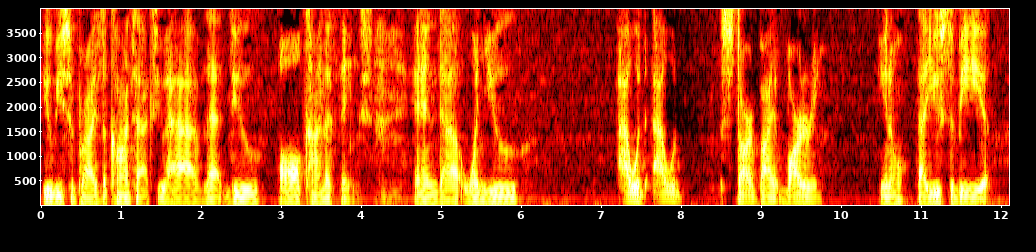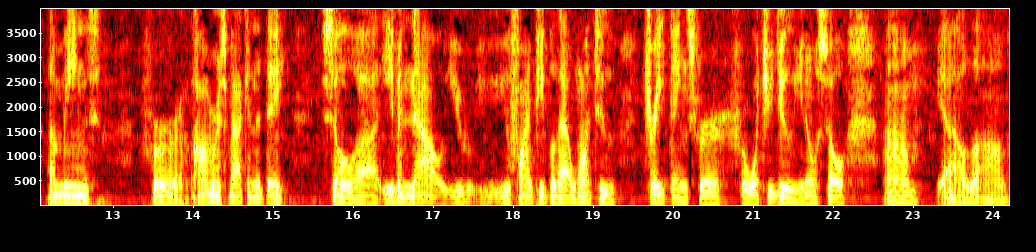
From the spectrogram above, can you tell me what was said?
you'll be surprised the contacts you have that do all kind of things. And, uh, when you, I would, I would start by bartering. You know, that used to be a means for commerce back in the day. So uh, even now, you you find people that want to trade things for for what you do. You know, so um, yeah, I'll, I'll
